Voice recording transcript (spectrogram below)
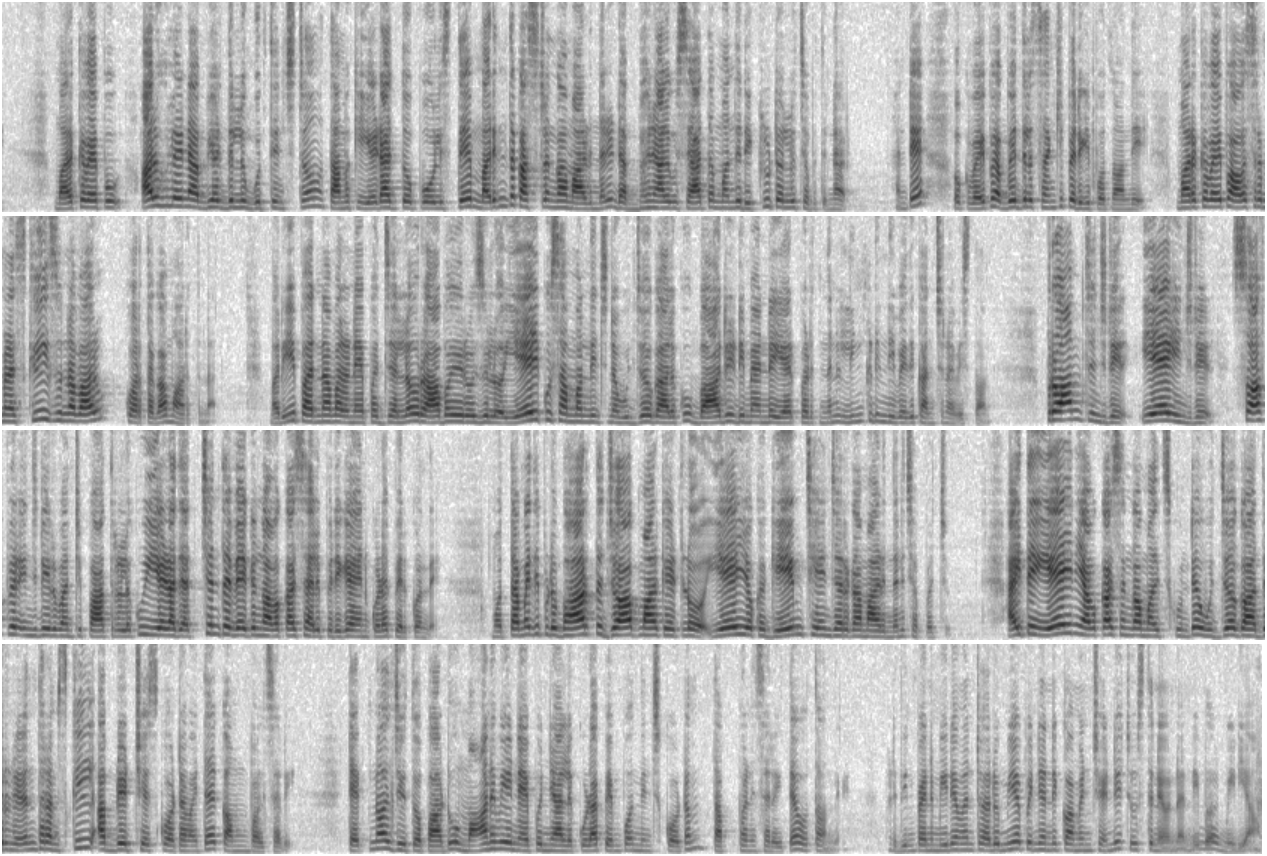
మరొకవైపు అర్హులైన అభ్యర్థులను గుర్తించడం తమకి ఏడాదితో పోలిస్తే మరింత కష్టంగా మారిందని డెబ్బై నాలుగు శాతం మంది రిక్రూటర్లు చెబుతున్నారు. అంటే ఒకవైపు అభ్యర్థుల సంఖ్య పెరిగిపోతోంది మరొకవైపు అవసరమైన స్కిల్స్ ఉన్నవారు కొరతగా మారుతున్నారు. మరి ఈ పరిణామాల నేపథ్యంలో రాబోయే రోజుల్లో ఏఐకు సంబంధించిన ఉద్యోగాలకు భారీ డిమాండ్ ఏర్పడుతుందని లింక్డ్ నివేదిక అంచనా వేస్తోంది. Prompt engineer AI engineer software engineer వంటి పాత్రలకు ఈ ఏడాది అత్యంత వేగంగా అవకాశాలు పెరిగాయని కూడా పేర్కొంది. మొత్తం మీద ఇప్పుడు భారత జాబ్ మార్కెట్లో ఏఐ ఒక గేమ్ చేంజర్గా మారిందని చెప్పొచ్చు. అయితే ఏఐని అవకాశంగా మలుచుకుంటే ఉద్యోగాదులు నిరంతరం స్కిల్ అప్డేట్ చేసుకోవటం అయితే కంపల్సరీ. టెక్నాలజీతో పాటు మానవీయ నైపుణ్యాలు కూడా పెంపొందించుకోవటం తప్పనిసరి అయితే అవుతోంది. మరి దీనిపైన మీరేమంటారు? మీ ఒపీనియన్ని కామెంట్ చేయండి. చూస్తూనే ఉండండి బర్ మీడియా.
